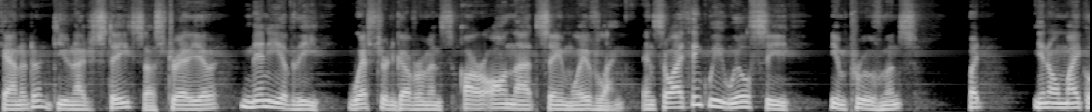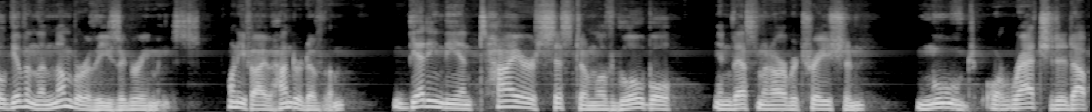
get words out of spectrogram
Canada, the United States, Australia, many of the Western governments are on that same wavelength. And so I think we will see improvements. But, you know, Michael, given the number of these agreements, 2,500 of them, getting the entire system of global investment arbitration moved or ratcheted up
